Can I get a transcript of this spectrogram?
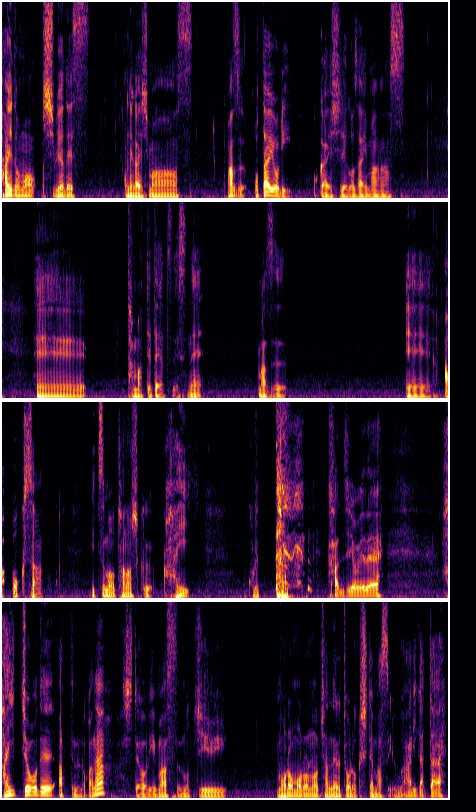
はいどうも渋谷です。お願いします。まずお便りお返しでございます。えー、溜まってたやつですね。まずえー、あ奥さんいつも楽しくはいこれ 漢字読めね拝聴で合ってるのかな？しております。もちもろもろのチャンネル登録してますうわありがたい。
